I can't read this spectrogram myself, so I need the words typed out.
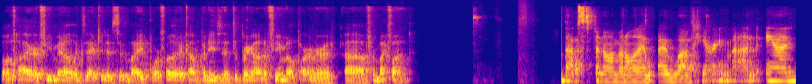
both hire female executives at my portfolio companies and to bring on a female partner uh, for my fund. That's phenomenal. And I, I love hearing that. And,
